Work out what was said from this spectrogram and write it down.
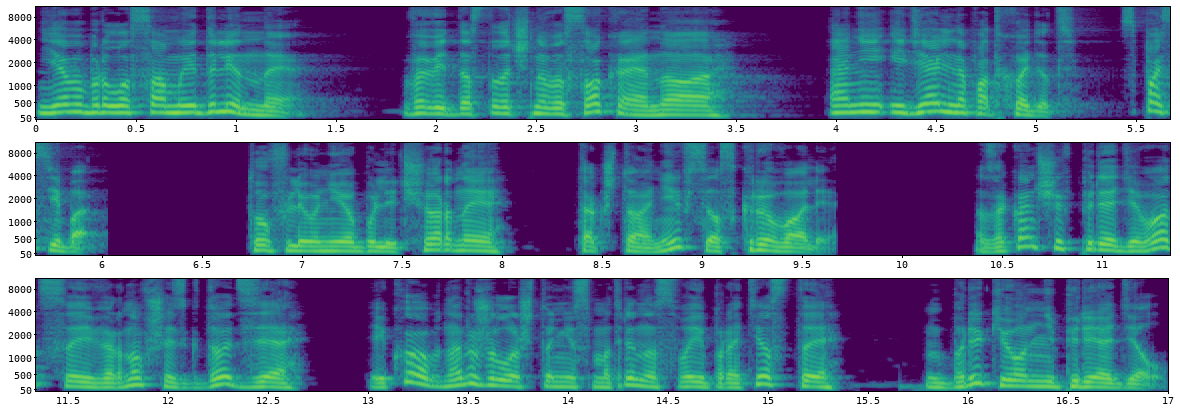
Я выбрала самые длинные. Вы ведь достаточно высокая, но... Они идеально подходят. Спасибо». Туфли у неё были чёрные, так что они всё скрывали. Закончив переодеваться и вернувшись к Додзе, Ико обнаружила, что несмотря на свои протесты, брюки он не переодел.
